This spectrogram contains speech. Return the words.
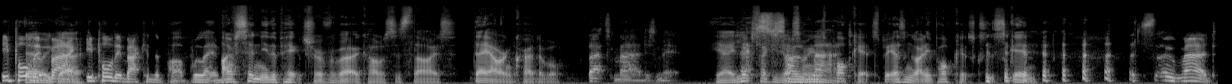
He pulled There it back. go. He pulled it back in the pub. We'll let him. I've off. sent you the picture of Roberto Carlos's thighs. They are incredible. That's mad, isn't it? Yeah, he looks That's like he's got so something in his pockets, but he hasn't got any pockets because it's skin. That's so mad.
